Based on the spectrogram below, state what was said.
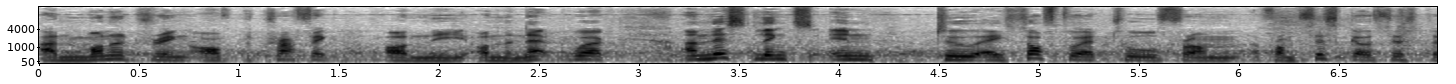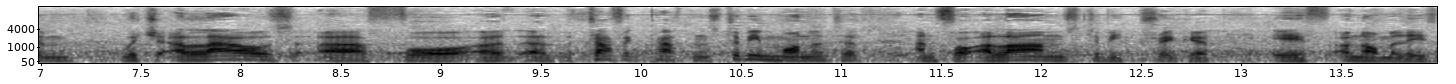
and monitoring of the traffic on the, on the network. And this links in to a software tool from, from Cisco System, which allows uh, for uh, uh, traffic patterns to be monitored and for alarms to be triggered if anomalies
